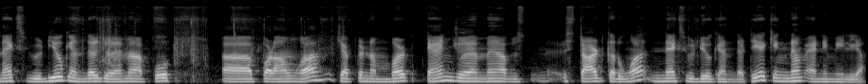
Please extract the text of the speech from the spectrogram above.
नेक्स्ट वीडियो के अंदर जो है मैं आपको पढ़ाऊँगा। चैप्टर नंबर टेन जो है मैं अब स्टार्ट करूँगा नेक्स्ट वीडियो के अंदर, ठीक है? किंगडम एनिमिलिया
